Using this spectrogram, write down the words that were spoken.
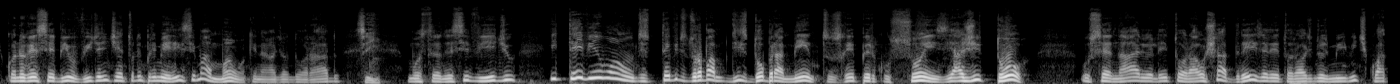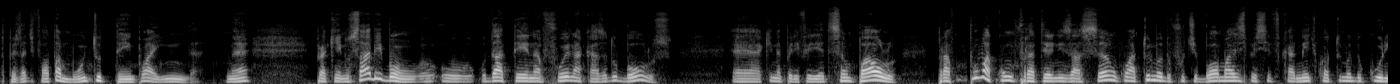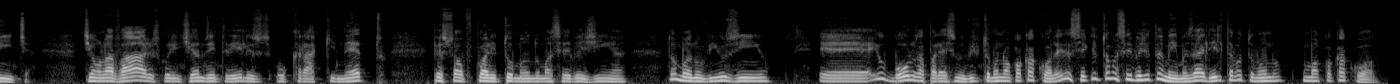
Quando eu recebi o vídeo, a gente entrou em primeiríssima mão aqui na Rádio Dourado. Sim. Mostrando esse vídeo. E teve, uma, teve desdobramentos, repercussões e agitou o cenário eleitoral, o xadrez eleitoral de 2024, apesar de falta muito tempo ainda, né? Para quem não sabe, bom, o, o Datena foi na casa do Bolos, é, aqui na periferia de São Paulo, para uma confraternização com a turma do futebol, mais especificamente com a turma do Corinthians. Tinham lá vários corintianos, entre eles o craque Neto. O pessoal ficou ali tomando uma cervejinha, tomando um vinhozinho. É, e o Boulos aparece no vídeo tomando uma Coca-Cola. Eu sei que ele toma cerveja também, mas ali ele estava tomando uma Coca-Cola.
